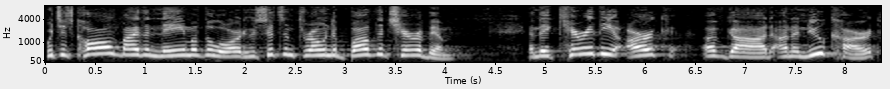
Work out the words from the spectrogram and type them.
which is called by the name of the Lord, who sits enthroned above the cherubim. And they carried the ark of God on a new cart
